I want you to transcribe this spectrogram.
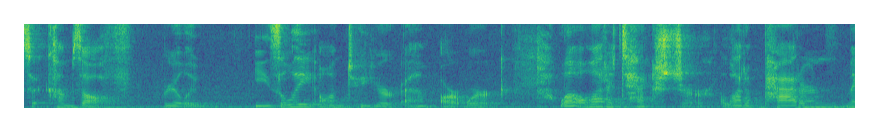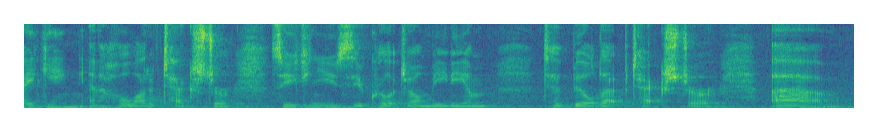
so it comes off really easily onto your um, artwork? Well, a lot of texture, a lot of pattern making, and a whole lot of texture. So you can use the acrylic gel medium to build up texture. Um,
